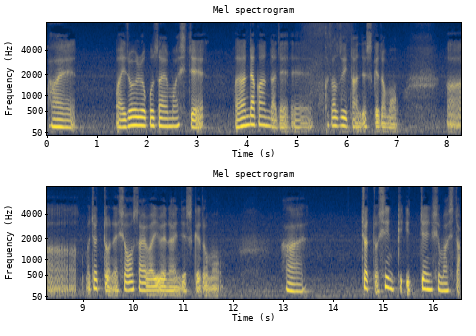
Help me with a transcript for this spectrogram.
はい、まあいろいろございまして、まあ、なんだかんだで、えー、片付いたんですけども、あまあ、ちょっとね、詳細は言えないんですけども、はい。ちょっと心機一転しました。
